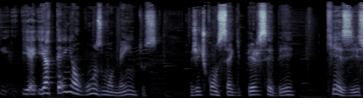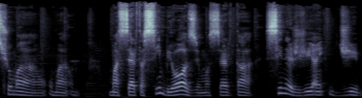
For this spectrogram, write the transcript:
E, e até em alguns momentos a gente consegue perceber que existe uma, uma, uma certa simbiose, uma certa sinergia de,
